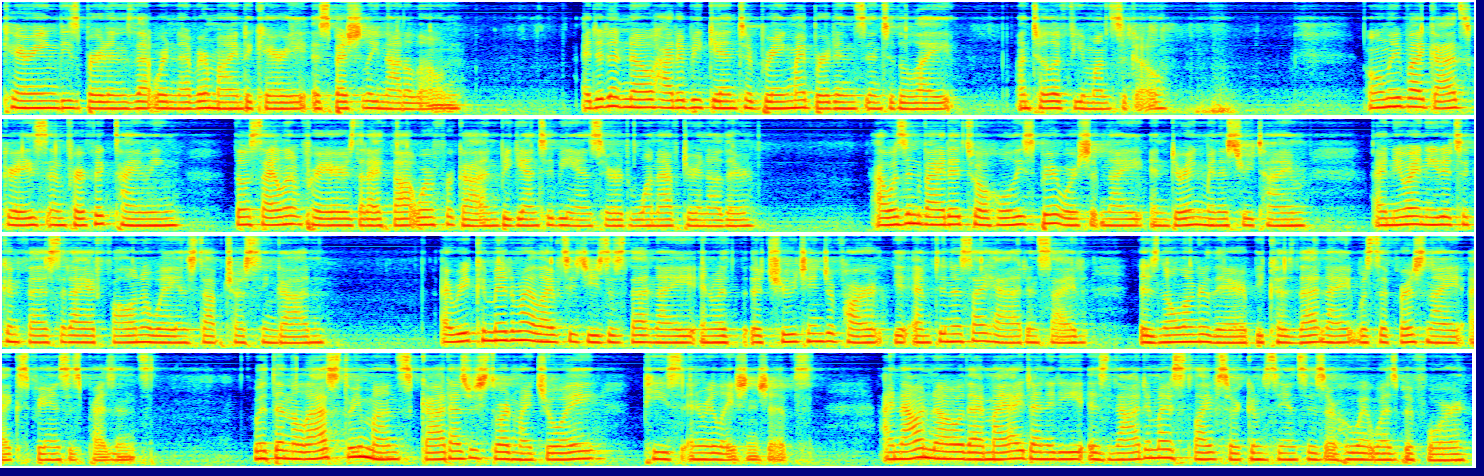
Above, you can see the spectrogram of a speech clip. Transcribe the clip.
carrying these burdens that were never mine to carry, especially not alone. I didn't know how to begin to bring my burdens into the light until a few months ago. Only by God's grace and perfect timing, those silent prayers that I thought were forgotten began to be answered one after another. I was invited to a Holy Spirit worship night, and during ministry time, I knew I needed to confess that I had fallen away and stopped trusting God. I recommitted my life to Jesus that night, and with a true change of heart, the emptiness I had inside is no longer there because that night was the first night I experienced His presence. Within the last three months, God has restored my joy, peace, and relationships. I now know that my identity is not in my life circumstances or who I was before.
